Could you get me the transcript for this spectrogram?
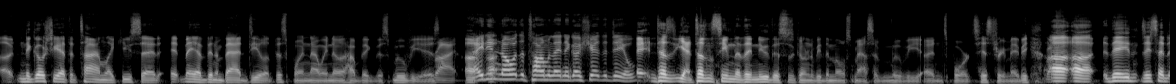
uh, negotiate at the time, like you said. It may have been a bad deal at this point. Now we know how big this movie is. Right. Uh, they didn't uh, know at the time when they negotiated the deal. it doesn't. Yeah, it doesn't seem that they knew this was going to be the most massive movie in sports history. Maybe. Uh, uh, they they said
